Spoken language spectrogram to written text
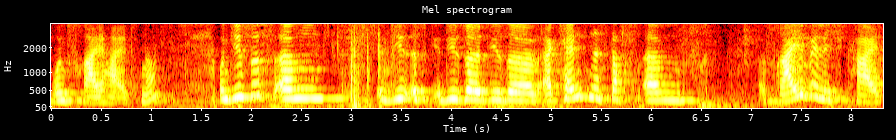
und Freiheit. Ne? Und dieses, ähm, die, ist, diese, diese Erkenntnis, dass ähm, Freiwilligkeit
